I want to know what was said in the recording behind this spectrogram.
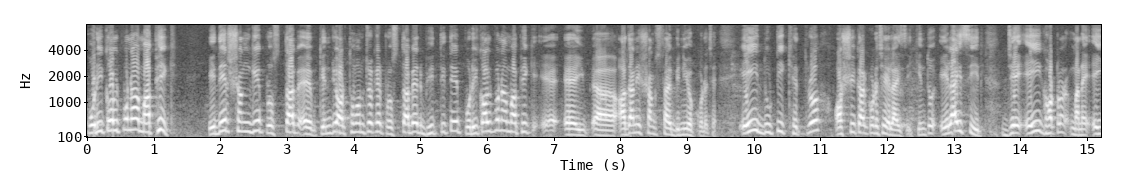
পরিকল্পনা মাফিক এদের সঙ্গে প্রস্তাব কেন্দ্রীয় অর্থমন্ত্রকের প্রস্তাবের ভিত্তিতে পরিকল্পনা মাফিক এই আদানি সংস্থায় বিনিয়োগ করেছে। এই দুটি ক্ষেত্র অস্বীকার করেছে এলআইসি কিন্তু এলআইসির যে এই ঘটনা মানে এই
